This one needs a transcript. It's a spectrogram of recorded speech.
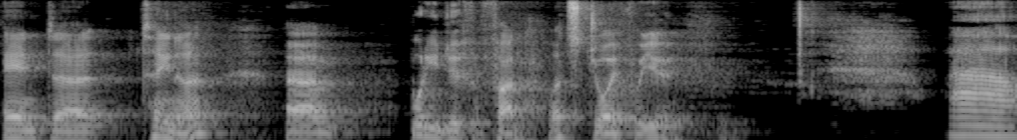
And uh, Tina, um, what do you do for fun? What's joy for you? Wow,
